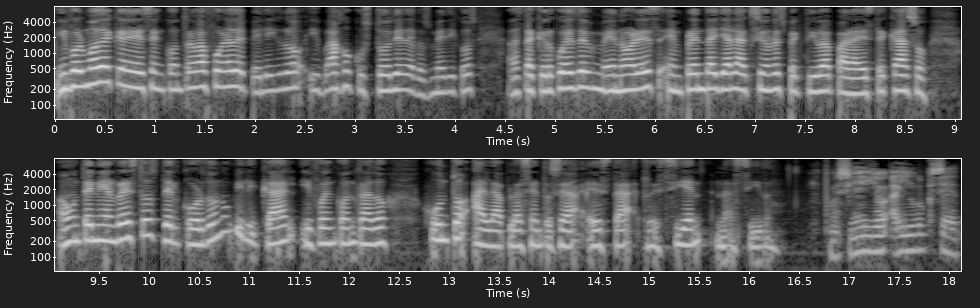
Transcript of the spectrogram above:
informó de que se encontraba fuera de peligro y bajo custodia de los médicos hasta que el juez de menores emprenda ya la acción respectiva para este caso. Aún tenían restos del cordón umbilical y fue encontrado junto a la placenta, o sea, está recién nacido. Pues sí, yo, ahí yo creo que se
